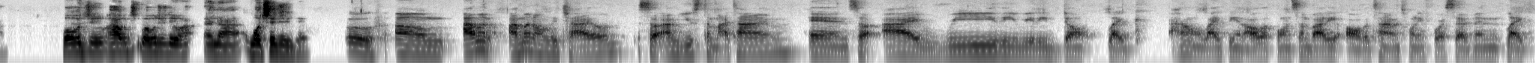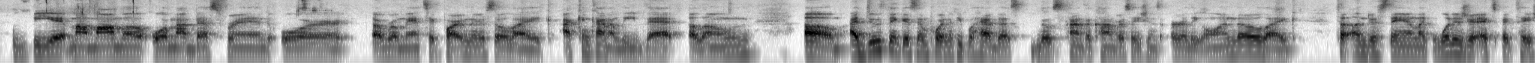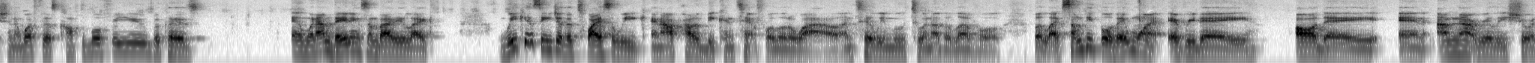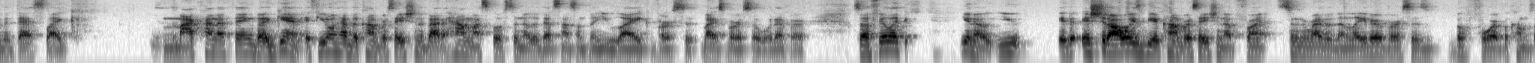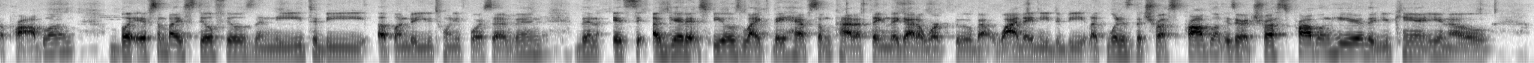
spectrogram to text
What would you? How would you, what would you do? And uh, what should you do? Ooh, um, I'm an I'm an only child, so I'm used to my time, and so I really, really don't like. I don't like being all up on somebody all the time, twenty four seven. Like, be it my mama or my best friend or a romantic partner. So like, I can kind of leave that alone. Um, I do think it's important that people have those those kinds of conversations early on, though, like to understand like what is your expectation and what feels comfortable for you, because and when I'm dating somebody, like we can see each other twice a week and I'll probably be content for a little while until we move to another level. But like some people, they want every day, all day. And I'm not really sure that that's like my kind of thing. But again, if you don't have the conversation about it, how am I supposed to know that that's not something you like versus vice versa, whatever? So I feel like, you know, you, it, it should always be a conversation up front sooner rather than later versus before it becomes a problem but if somebody still feels the need to be up under you 24 7, then it's again, it feels like they have some kind of thing they got to work through about why they need to be like, what is the trust problem? Is there a trust problem here that you can't, you know,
